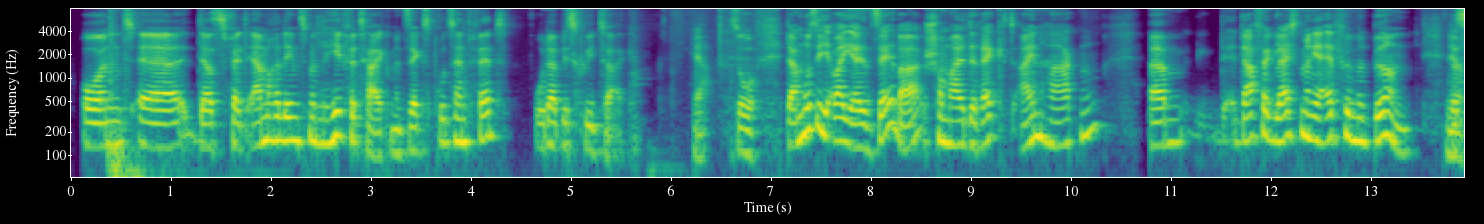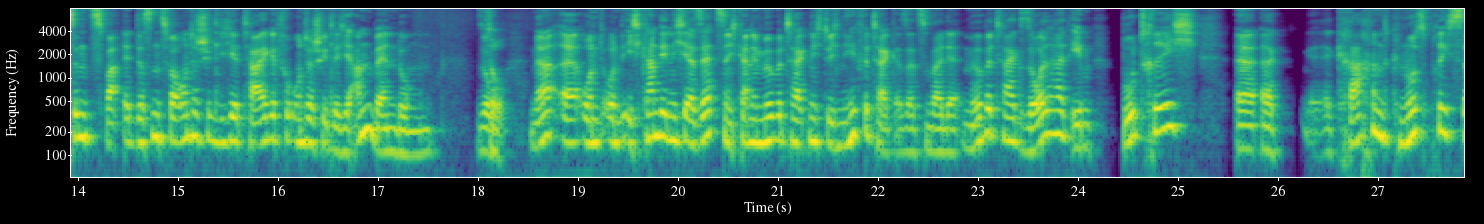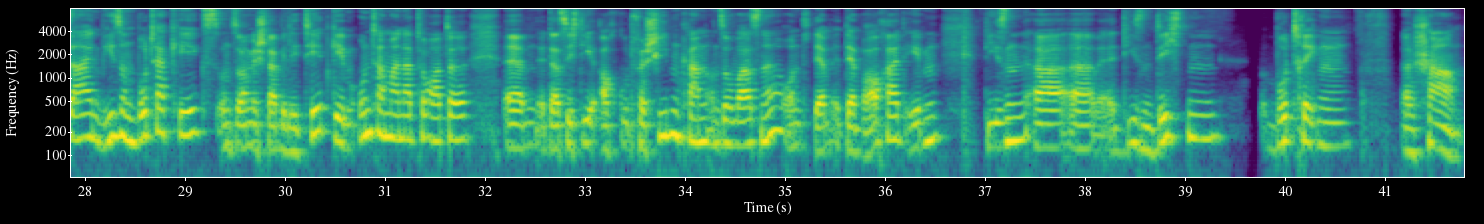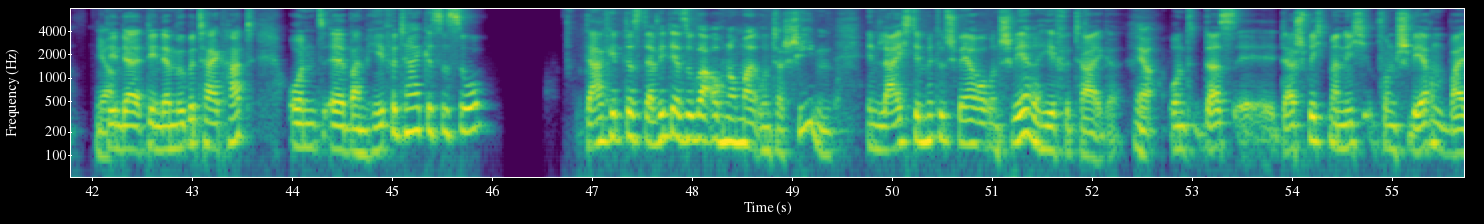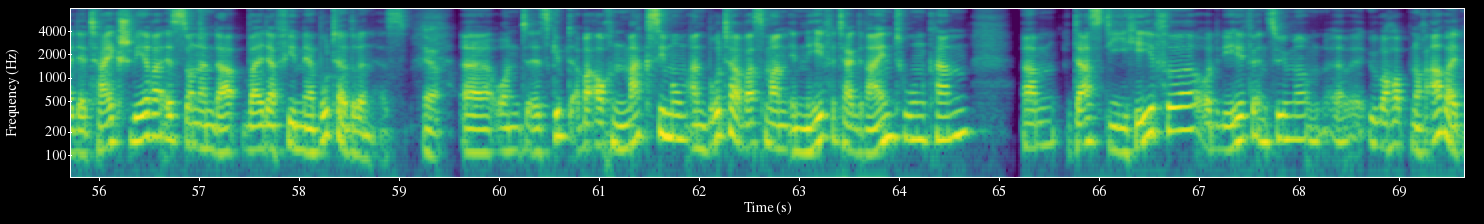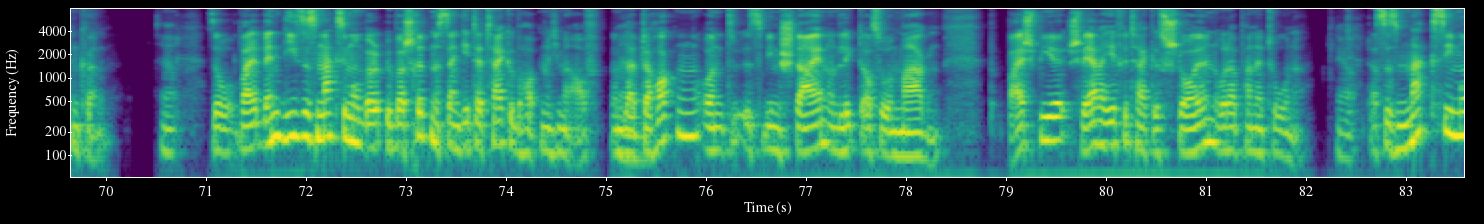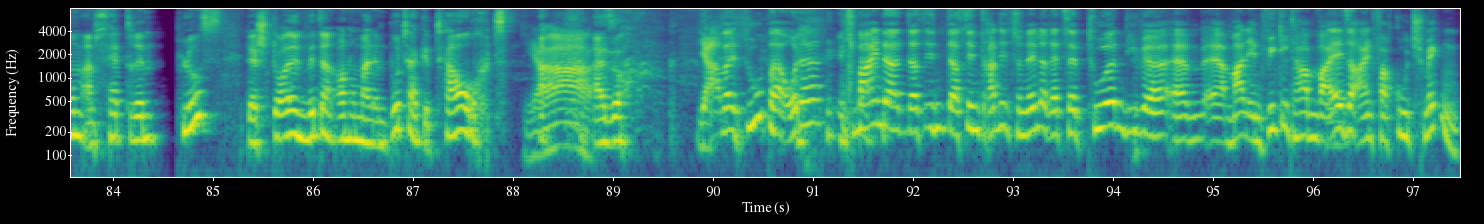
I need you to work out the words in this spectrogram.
Und äh, das fettärmere Lebensmittel Hefeteig mit 6% Fett oder Biskuitteig. ja. So, da muss ich aber ja selber schon mal direkt einhaken. Ähm, da vergleicht man ja Äpfel mit Birnen. Das Ja. sind zwar, das sind zwar unterschiedliche Teige für unterschiedliche Anwendungen. So, So. Ne? Äh, und, und ich kann den nicht ersetzen. Ich kann den Mürbeteig nicht durch einen Hefeteig ersetzen, weil der Mürbeteig soll halt eben butterig, äh, äh, krachend, knusprig sein, wie so ein Butterkeks und soll mir Stabilität geben unter meiner Torte, ähm, dass ich die auch gut verschieben kann und sowas. Ne? Und der, der braucht halt eben diesen, äh, äh, diesen dichten, buttrigen äh, Charme, Ja. den, der, den der Mürbeteig hat. Und äh, beim Hefeteig ist es so, da gibt es, da wird ja sogar auch nochmal unterschieden in leichte, mittelschwere und schwere Hefeteige. Ja, Und das, äh, da spricht man nicht von schwerem, weil der Teig schwerer ist, sondern da, weil da viel mehr Butter drin ist. ja, Äh, und es gibt aber auch ein Maximum an Butter, was man in den Hefeteig reintun kann, ähm, dass die Hefe oder die Hefeenzyme äh, überhaupt noch arbeiten können. Ja. So, weil wenn dieses Maximum über- überschritten ist, dann geht der Teig überhaupt nicht mehr auf. Dann Ja, bleibt ja. er hocken und ist wie ein Stein und liegt auch so im Magen. Beispiel, schwerer Hefeteig ist Stollen oder Panettone. ja. Das ist Maximum an Fett drin. Plus, der Stollen wird dann auch nochmal in Butter getaucht. Ja, Also, ja, aber super, oder? Ich meine, da- das sind, das sind traditionelle Rezepturen, die wir ähm, äh, mal entwickelt haben, weil sie einfach gut schmecken.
